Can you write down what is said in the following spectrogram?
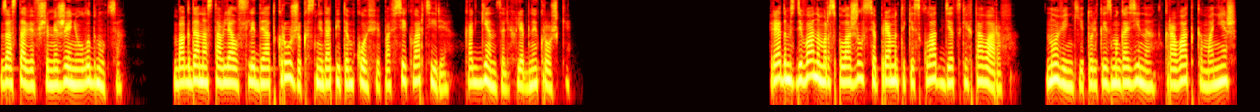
заставившими Женю улыбнуться. Богдан оставлял следы от кружек с недопитым кофе по всей квартире, как Гензель хлебные крошки. Рядом с диваном расположился прямо-таки склад детских товаров. Новенький, только из магазина, кроватка, манеж,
